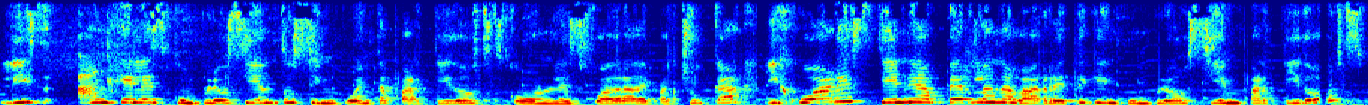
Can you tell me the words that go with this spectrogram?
Liz Ángeles cumplió 150 partidos con la escuadra de Pachuca y Juárez tiene a Perla Navarrete que cumplió 100 partidos.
